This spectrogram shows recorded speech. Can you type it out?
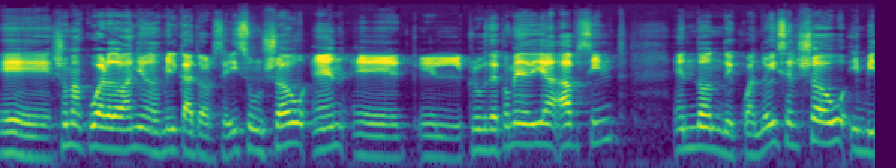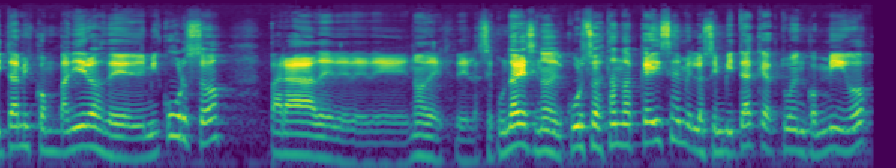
Eh, yo me acuerdo, año 2014, hice un show en eh, el club de comedia Absinthe, en donde cuando hice el show invité a mis compañeros de, mi curso, para de, no de, la secundaria, sino del curso de stand-up que hice, los invité a que actúen conmigo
